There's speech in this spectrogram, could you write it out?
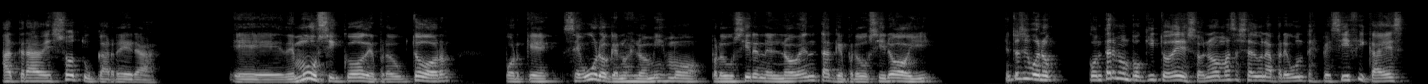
atravesó tu carrera eh, de músico, de productor, porque seguro que no es lo mismo producir en el 90 que producir hoy. Entonces, bueno, contarme un poquito de eso, ¿no? Más allá de una pregunta específica, es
